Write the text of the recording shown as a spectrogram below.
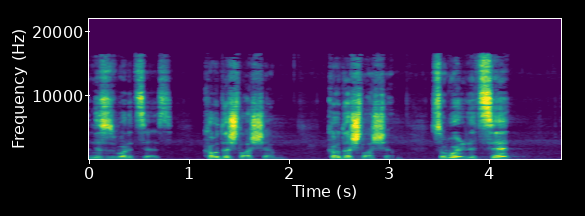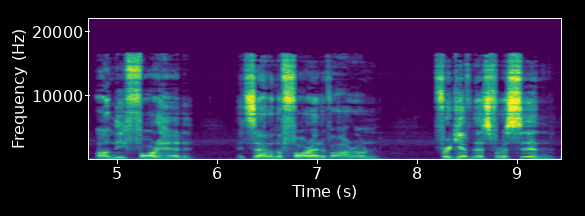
and this is what it says Kodesh Lashem. Kodesh Lashem. So where did it sit? On the forehead. It sat on the forehead of Aaron. Forgiveness for a sin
